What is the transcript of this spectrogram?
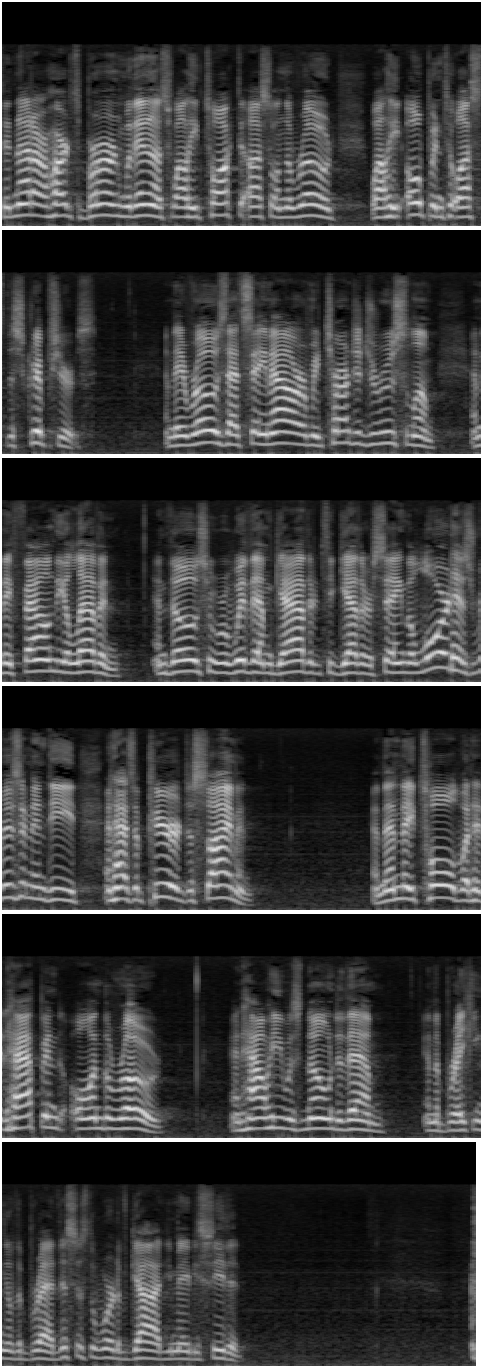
Did not our hearts burn within us while he talked to us on the road, while he opened to us the scriptures? And they rose that same hour and returned to Jerusalem. And they found the eleven and those who were with them gathered together, saying, The Lord has risen indeed and has appeared to Simon. And then they told what had happened on the road and how he was known to them in the breaking of the bread. This is the word of God. You may be seated.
